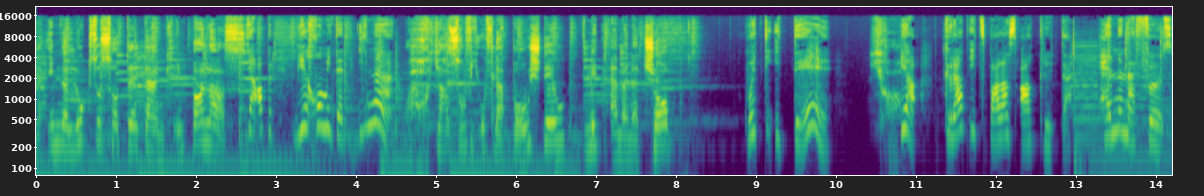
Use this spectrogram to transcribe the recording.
Ja, in einem Luxushotel denk, im Palast. Ja, aber wie komme ich dort rein? Ach ja, so wie auf einer Baustelle mit einem Job. Gute Idee. Ja, habe gerade ins Palast angerufen, henne nervös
